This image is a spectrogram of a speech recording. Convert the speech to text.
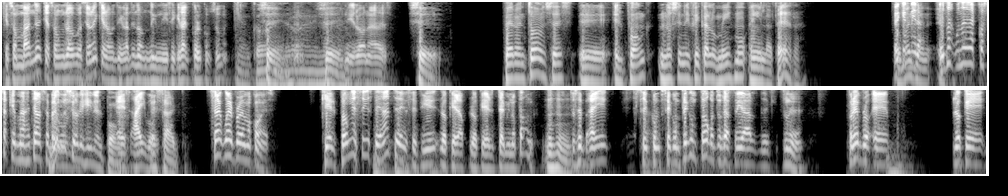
que son bandas que son graduaciones que los no, ni, ni siquiera alcohol consumen, alcohol, Sí, ni droga, sí. nada. ni droga, nada de eso. Sí. Pero entonces, eh, el punk no significa lo mismo en Inglaterra. Es que ¿Cómo mira, una, una de las cosas que más gente se ¿Dónde pregunta se origina el punk? es ahí voy. Exacto. ¿Sabes cuál es el problema con eso? Que el punk existe antes de existir lo que era lo que el término punk. Entonces ahí se, com- se complica un poco tu rastrear. de- ¿tú? Por ejemplo, eh, lo que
